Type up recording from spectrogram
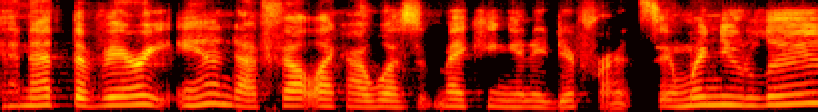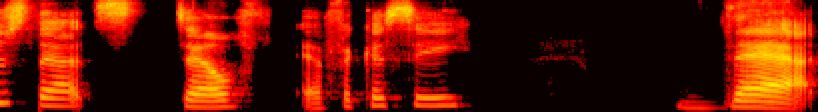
And at the very end, I felt like I wasn't making any difference. And when you lose that self efficacy, that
